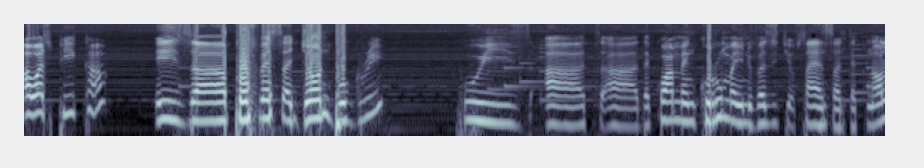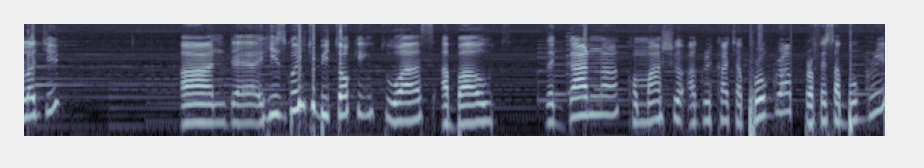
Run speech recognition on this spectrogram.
Our speaker is uh, Professor John Bugri, who is at uh, the Kwame Nkrumah University of Science and Technology. And uh, he's going to be talking to us about the Ghana Commercial Agriculture Program. Professor Bugri,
